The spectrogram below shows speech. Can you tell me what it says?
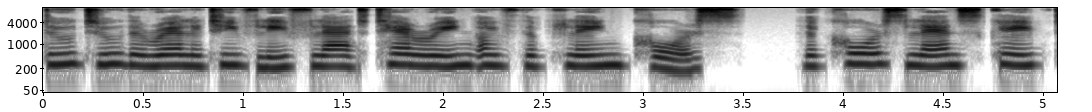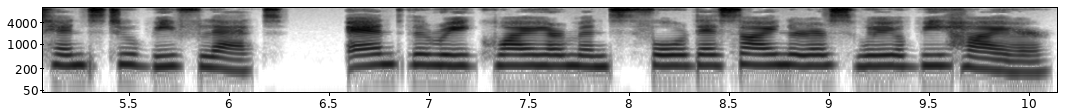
Due to the relatively flat terrain of the plain course, the course landscape tends to be flat, and the requirements for designers will be higher.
